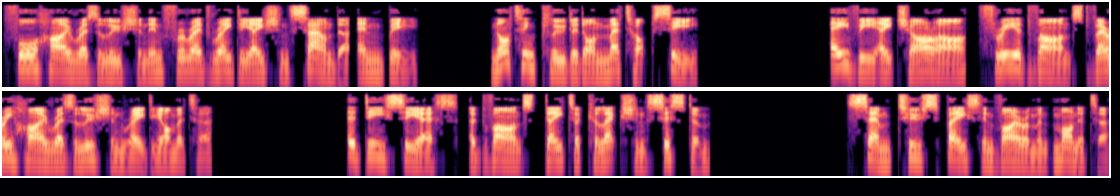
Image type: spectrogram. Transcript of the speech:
4 High Resolution Infrared Radiation Sounder NB. Not included on METOP-C AVHRR, 3 Advanced Very High Resolution Radiometer. ADCS, Advanced Data Collection System. SEM-2 Space Environment Monitor.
